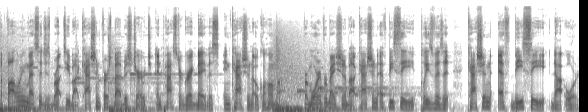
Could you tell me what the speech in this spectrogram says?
The following message is brought to you by Cashion First Baptist Church and Pastor Greg Davis in Cashion, Oklahoma. For more information about Cashion FBC, please visit cashionfbc.org.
